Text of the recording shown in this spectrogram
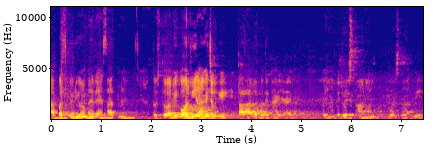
आप बस वीडियो में बने रहें साथ में। दोस्तों, अभी और भी आगे चल के तालाब है वो दिखाया जाएगा। और तो यहाँ पे जो स्थान है, वो स्थान भी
